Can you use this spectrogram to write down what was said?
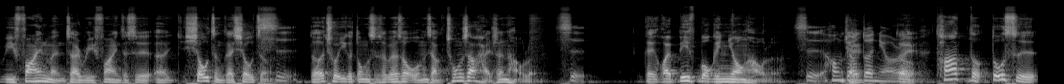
refinement 再 refine，就是呃修整再修整，是得出一个东西。比如说我们讲葱烧海参好了，是给，或 beef bourguignon 好了，是红酒炖牛肉，okay, 对，它都都是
